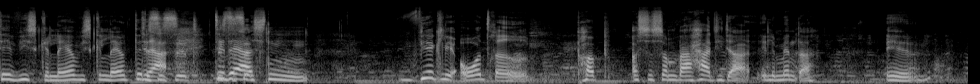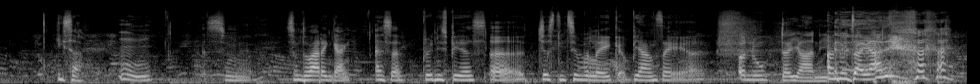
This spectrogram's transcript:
det, vi skal lave. Vi skal lave det This der, det This is der sådan virkelig overdrevet pop, og så som bare har de der elementer øh, i sig, Mm. som, øh, som der var dengang. Altså Britney Spears og Justin Timberlake og Beyoncé og, Og nu Dajani. og nu Diana.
